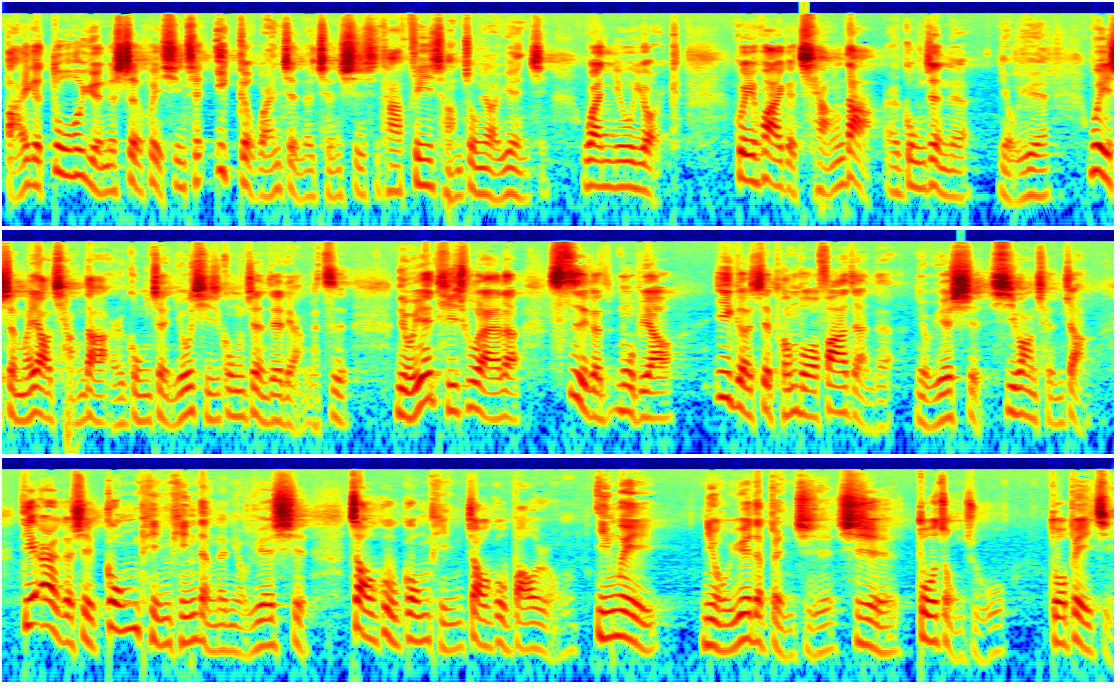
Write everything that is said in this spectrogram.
把一个多元的社会形成一个完整的城市，是它非常重要的愿景。One New York，规划一个强大而公正的纽约。为什么要强大而公正？尤其是公正这两个字，纽约提出来了四个目标：一个是蓬勃发展的纽约市，希望成长。第二个是公平平等的纽约市，照顾公平，照顾包容，因为纽约的本质是多种族、多背景、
